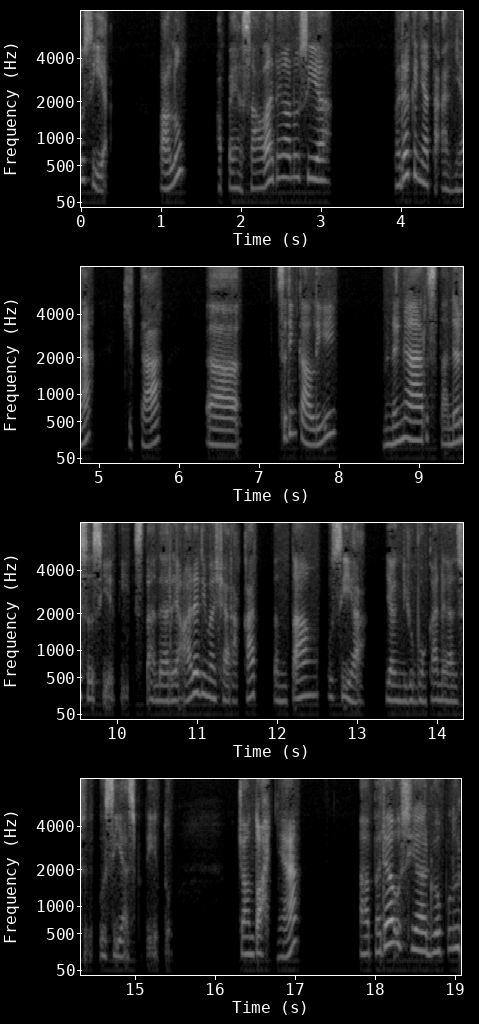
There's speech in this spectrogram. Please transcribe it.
usia. Lalu, apa yang salah dengan usia? Pada kenyataannya, kita uh, sering kali mendengar standar society, standar yang ada di masyarakat tentang usia yang dihubungkan dengan usia seperti itu. Contohnya, uh, pada usia 22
